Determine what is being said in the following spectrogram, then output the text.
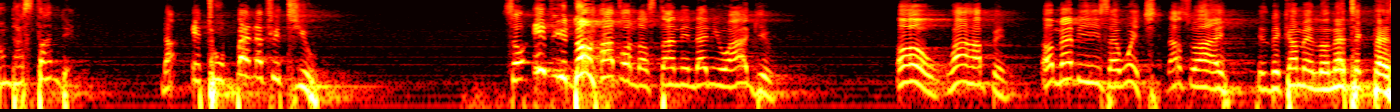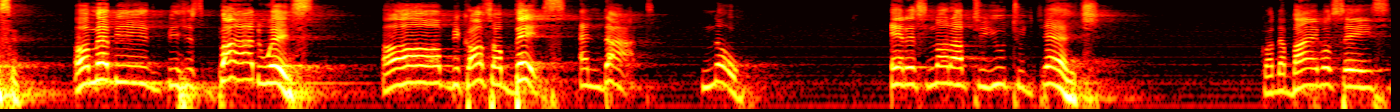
Understanding that it will benefit you. So if you don't have understanding, then you argue. Oh, what happened? Oh, maybe he's a witch. That's why he's become a lunatic person. Or maybe his bad ways. Or because of this and that. No. It is not up to you to judge. Because the Bible says,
